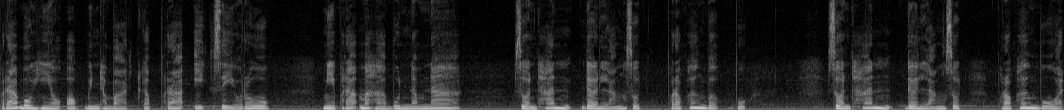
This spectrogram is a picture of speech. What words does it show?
พระโบเฮียวออกบินทบาทกับพระอีกสี่รูป มีพระมหาบุญนำหน้า ส่วนท่านเดินหลังสุด เพราะเพิ่งเบิกบุส่วนท่านเดินหลังสุด เพราะเพิ่งบวช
